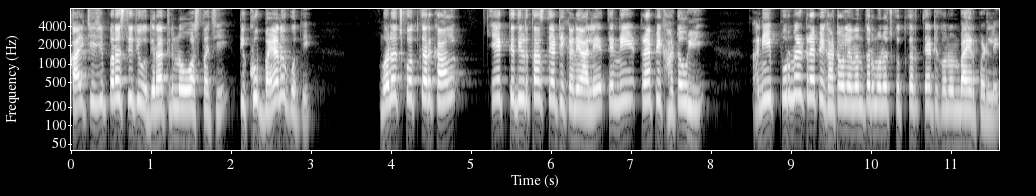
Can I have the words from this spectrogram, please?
कालची जी परिस्थिती होती रात्री नऊ वाजताची ती खूप भयानक होती. मनोज कोतकर काल एक ते दीड तास त्या ठिकाणी आले त्यांनी ट्रॅफिक हटवली आणि पूर्ण ट्रॅफिक हटवल्यानंतर मनोज कोतकर त्या ठिकाणून बाहेर पडले.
